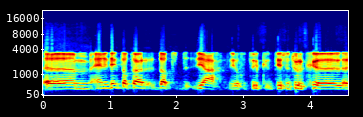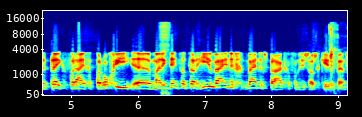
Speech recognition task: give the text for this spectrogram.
Um, en ik denk dat daar, dat, ja, heel goed, het is natuurlijk uh, preken voor eigen parochie, uh, maar ik denk dat daar hier weinig, weinig sprake van is, als ik eerlijk ben.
